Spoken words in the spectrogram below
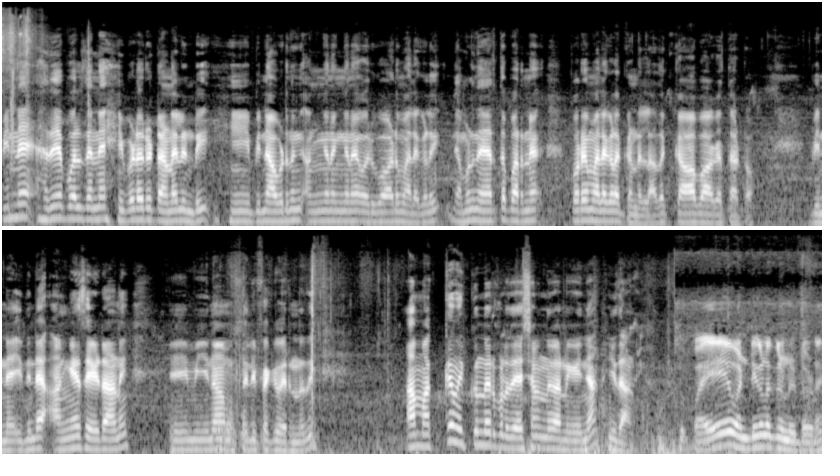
പിന്നെ അതേപോലെ തന്നെ ഇവിടെ ഒരു ടണലുണ്ട്. പിന്നെ അവിടുന്ന് അങ്ങനെ അങ്ങനെ ഒരുപാട് മലകൾ. നമ്മൾ നേരത്തെ പറഞ്ഞ കുറേ മലകളൊക്കെ ഉണ്ടല്ലോ അതൊക്കെ ആ ഭാഗത്താട്ടോ. പിന്നെ ഇതിന്റെ അങ്ങേ സൈഡാണ് ഈ മീന മുസ്തലിഫൊക്കെ വരുന്നത്. ആ മക്ക നിൽക്കുന്ന ഒരു പ്രദേശം എന്ന് പറഞ്ഞു കഴിഞ്ഞാൽ ഇതാണ്. പഴയ വണ്ടികളൊക്കെ ഉണ്ട് കേട്ടോ ഇവിടെ.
